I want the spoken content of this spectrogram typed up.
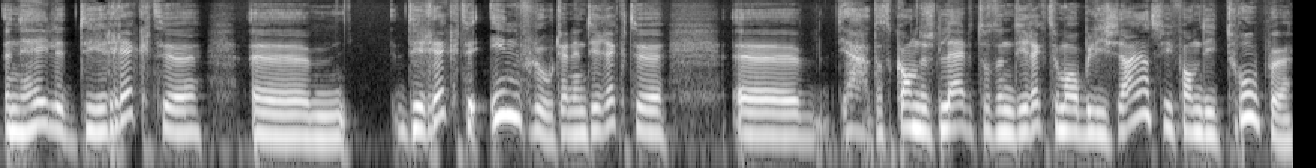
een hele directe directe invloed en een directe. Uh, ja, dat kan dus leiden tot een directe mobilisatie van die troepen.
